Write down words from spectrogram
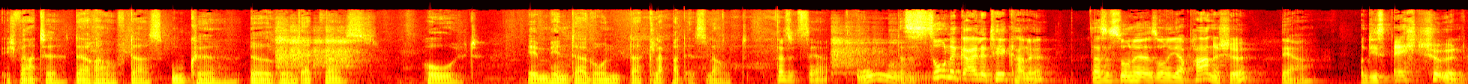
Ich warte darauf, dass Uke irgendetwas holt. Im Hintergrund, da klappert es laut. Da sitzt er. Das ist so eine geile Teekanne. Das ist so eine, so eine japanische. Ja. Und die ist echt schön.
